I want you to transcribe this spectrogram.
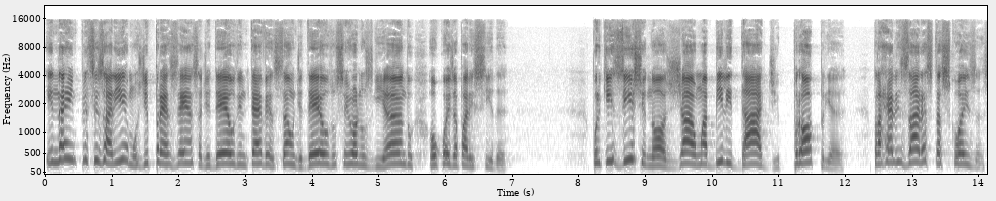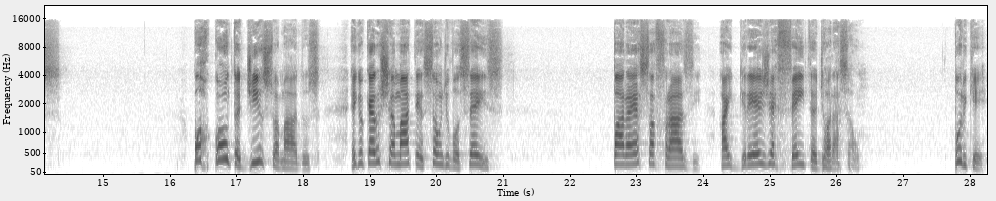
e nem precisaríamos de presença de Deus, de intervenção de Deus, o Senhor nos guiando ou coisa parecida. Porque existe em nós já uma habilidade própria para realizar estas coisas. Por conta disso, amados, é que eu quero chamar a atenção de vocês para essa frase: a igreja é feita de oração. Por quê?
